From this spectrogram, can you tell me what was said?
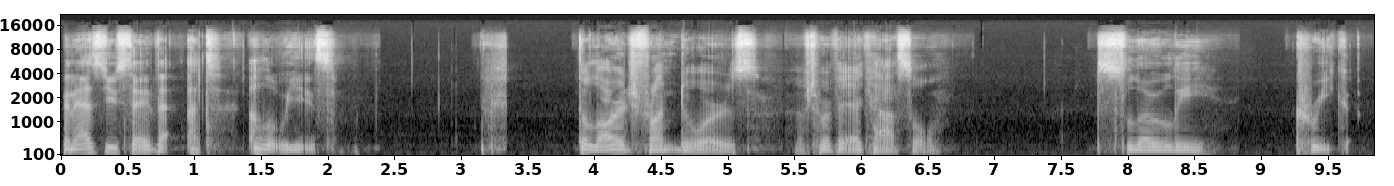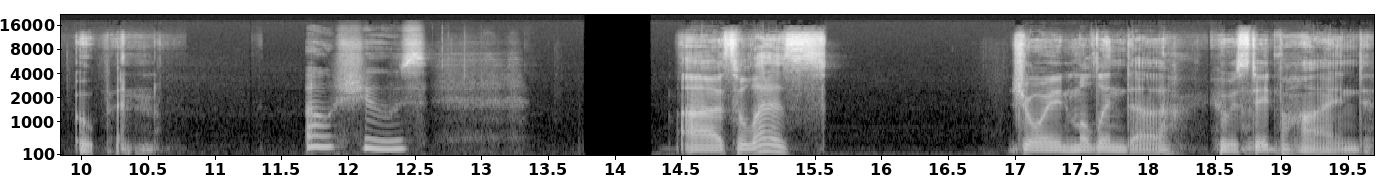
And as you say that, Eloise, the large front doors of Torvea Castle slowly creak open. Oh, shoes. Uh, so let us join Melinda, who has stayed behind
